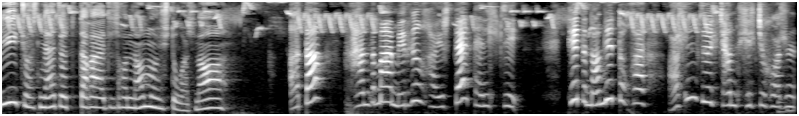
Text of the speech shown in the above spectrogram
Би ч бас найзуудтайгаа адилхан ном уншдаг болноо. Одоо хандмаа мэрэгэн хоёртай танилцъя. Тэд номны тухай олон зүйл чамд хэлж өгөх болно.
